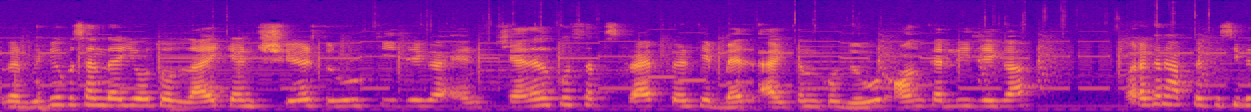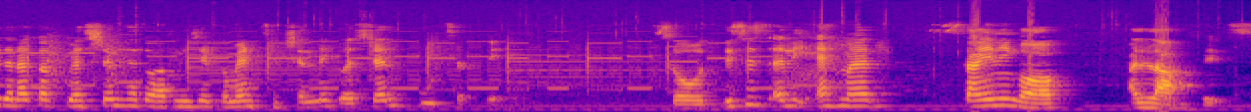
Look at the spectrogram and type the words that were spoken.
अगर वीडियो पसंद आई हो तो लाइक एंड शेयर ज़रूर कीजिएगा एंड चैनल को सब्सक्राइब करके बेल आइकन को ज़रूर ऑन कर लीजिएगा. और अगर आपका किसी भी तरह का क्वेश्चन है तो आप नीचे कमेंट सेक्शन में क्वेश्चन पूछ सकते हैं. So this is Ali Ahmed signing off अल्लाह हाफिज़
